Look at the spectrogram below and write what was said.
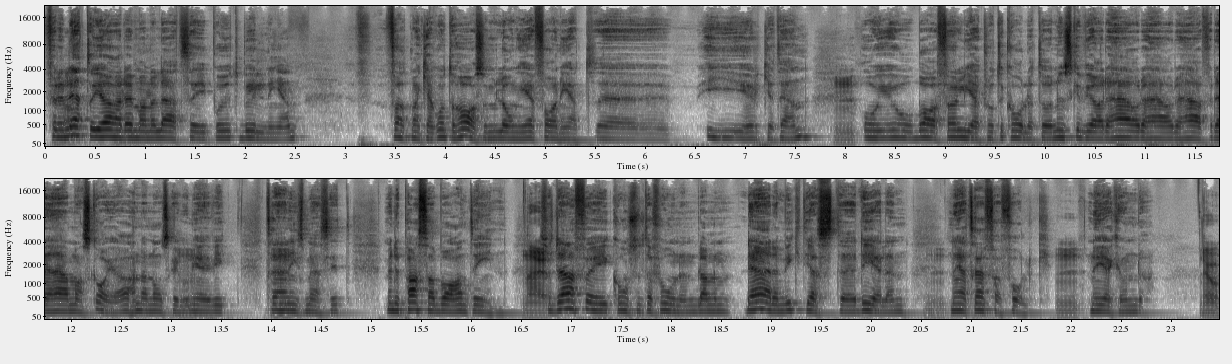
För det är lätt att göra det man har lärt sig på utbildningen. För att man kanske inte har så lång erfarenhet eh, i yrket än. Mm. Och, och bara följa protokollet och nu ska vi göra det här och det här och det här. För det är här man ska göra när någon ska gå Mm. ner i vikt träningsmässigt. Men det passar bara inte in. Nej, Så därför är konsultationen bland de, det är den viktigaste delen när jag träffar folk. mm. Nya kunder. Jo.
